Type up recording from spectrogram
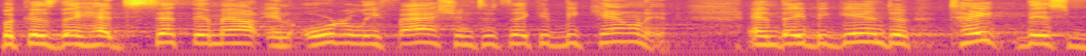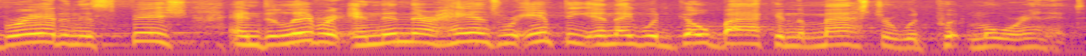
because they had set them out in orderly fashion so they could be counted. And they began to take this bread and this fish and deliver it, and then their hands were empty, and they would go back, and the master would put more in it.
